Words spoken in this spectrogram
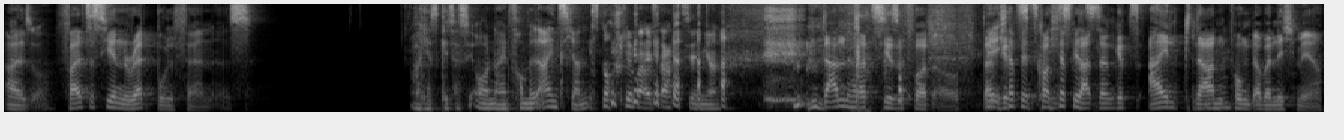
Also, falls es hier ein Red Bull-Fan ist. Oh, jetzt geht das. Oh nein, Formel 1, Jan. Ist noch schlimmer als Aktien, Jan. Dann hört es hier sofort auf. Dann hey, gibt es einen Gnadenpunkt, mhm. aber nicht mehr.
